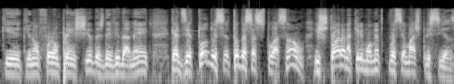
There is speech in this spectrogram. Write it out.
que, que não foram preenchidas devidamente. Quer dizer, todo esse, toda essa situação estoura naquele momento que você mais precisa.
